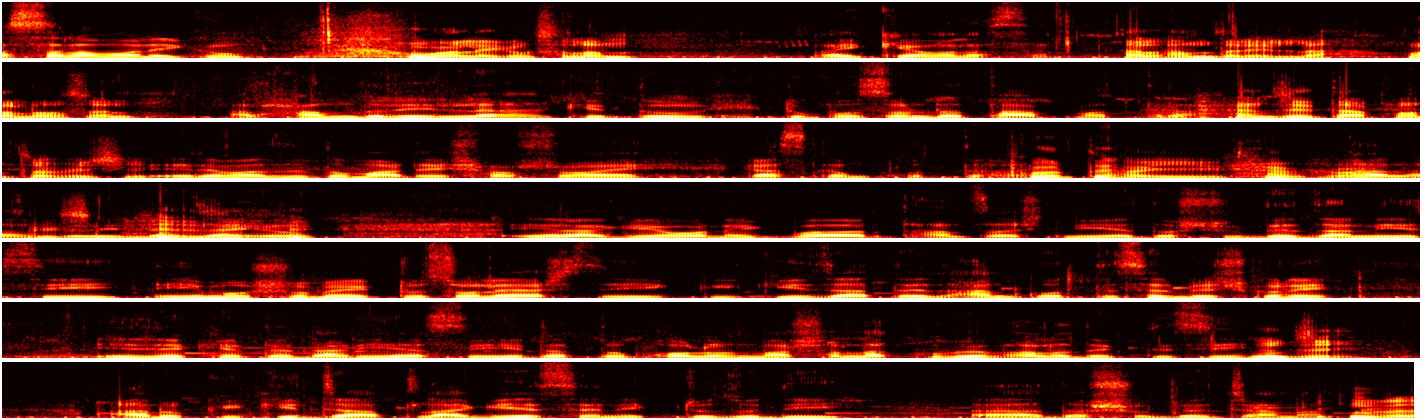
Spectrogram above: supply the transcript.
আসসালামু আলাইকুম। ওয়ালাইকুম সালাম। ভাই কেমন আছেন? আলহামদুলিল্লাহ ভালো আছেন? আলহামদুলিল্লাহ কিন্তু একটু প্রচণ্ড তাপমাত্রা। যে তাপমাত্রা বেশি। এর মাঝে তো মাঠে সবসময় কাজকাম করতে হয়। করতে হয়। আলহামদুলিল্লাহ যাই হোক। এর আগে অনেকবার ধান চাষ নিয়ে দর্শকদের জানিয়েছি এই মৌসুমে একটু চলে আসছি কি কি জাতে ধান করতেছেন? বেশ করে এই যে খেতে দাঁড়িয়ে আছি এটা তো ফলন মাসাল্লাহ খুবই ভালো দেখতেছি। জি। আরও কি কি জাত লাগিয়েছেন? একটু যদি দর্শকদের জানান। আপনারা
